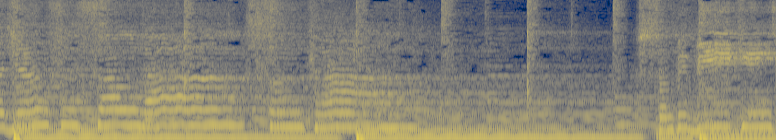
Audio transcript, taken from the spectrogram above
Jangan sesalah sangka Sampai bikin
